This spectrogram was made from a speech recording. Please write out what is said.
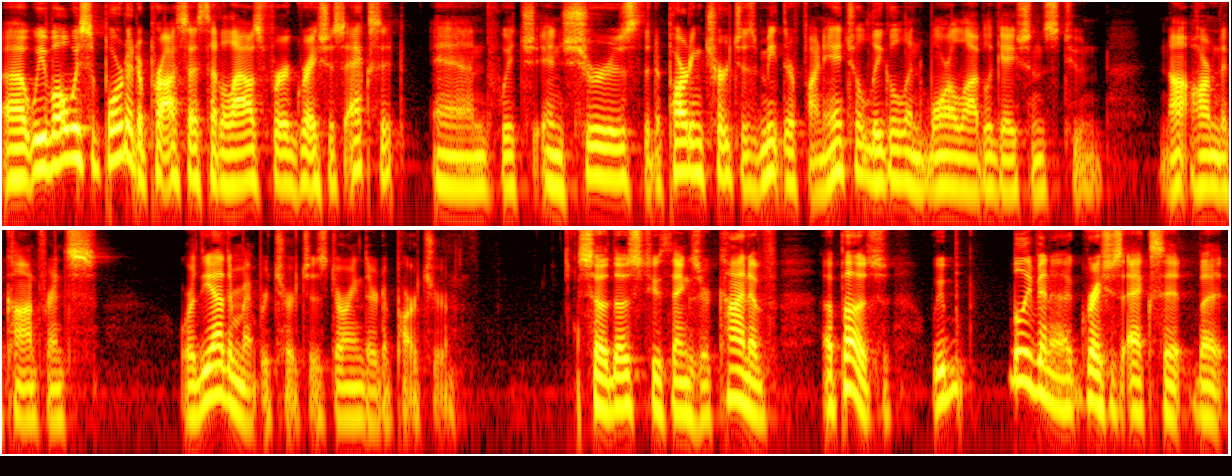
Uh, we've always supported a process that allows for a gracious exit and which ensures the departing churches meet their financial, legal, and moral obligations to not harm the conference or the other member churches during their departure. So those two things are kind of opposed. We believe in a gracious exit, but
